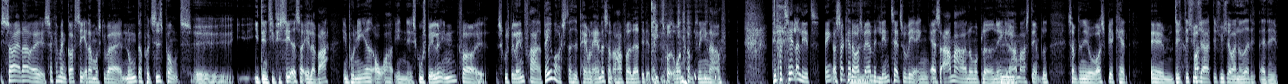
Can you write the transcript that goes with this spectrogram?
Så, er der, øh, så kan man godt se, at der måske var nogen, der på et tidspunkt øh, identificerede sig eller var imponeret over en øh, skuespiller inden for øh, skuespiller inden fra Baywatch, der hed Pamela Anderson, og har fået lavet det der pigtråd rundt om den ene arm. Det fortæller lidt, ikke? Og så kan det også være med lentatoveringen, altså Amager-nummerpladen, ikke? Mm. Eller Amager-stemplet, som den jo også bliver kaldt. Øhm, Det, det, synes Og- jeg, det synes jeg var noget af det, af det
